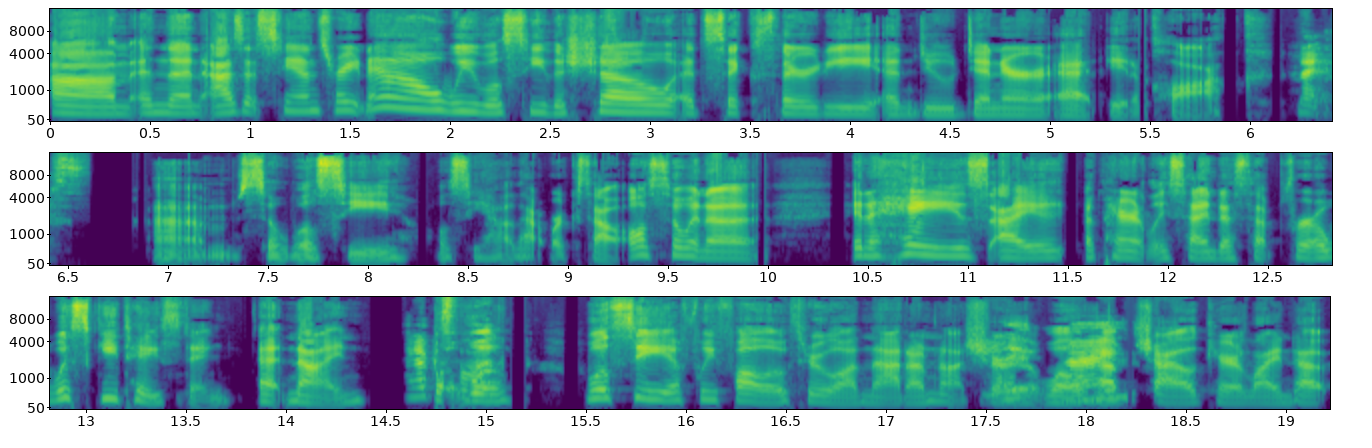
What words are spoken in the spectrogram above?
Um, and then as it stands right now, we will see the show at six thirty and do dinner at eight o'clock. Nice. Um, so we'll see. We'll see how that works out. Also in a in a haze, I apparently signed us up for a whiskey tasting at nine. But we'll we'll see if we follow through on that. I'm not sure Right, that we'll have right. childcare lined up.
